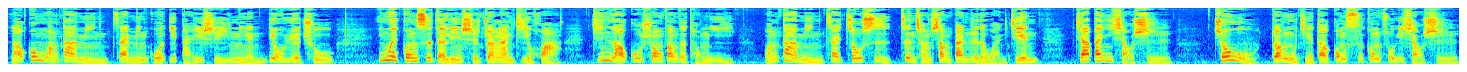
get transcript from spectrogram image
劳工王大明在民国一百一十一年六月初，因为公司的临时专案计划，经劳雇双方的同意，王大明在周四正常上班日的晚间加班一小时。周五端午节到公司工作一小时，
